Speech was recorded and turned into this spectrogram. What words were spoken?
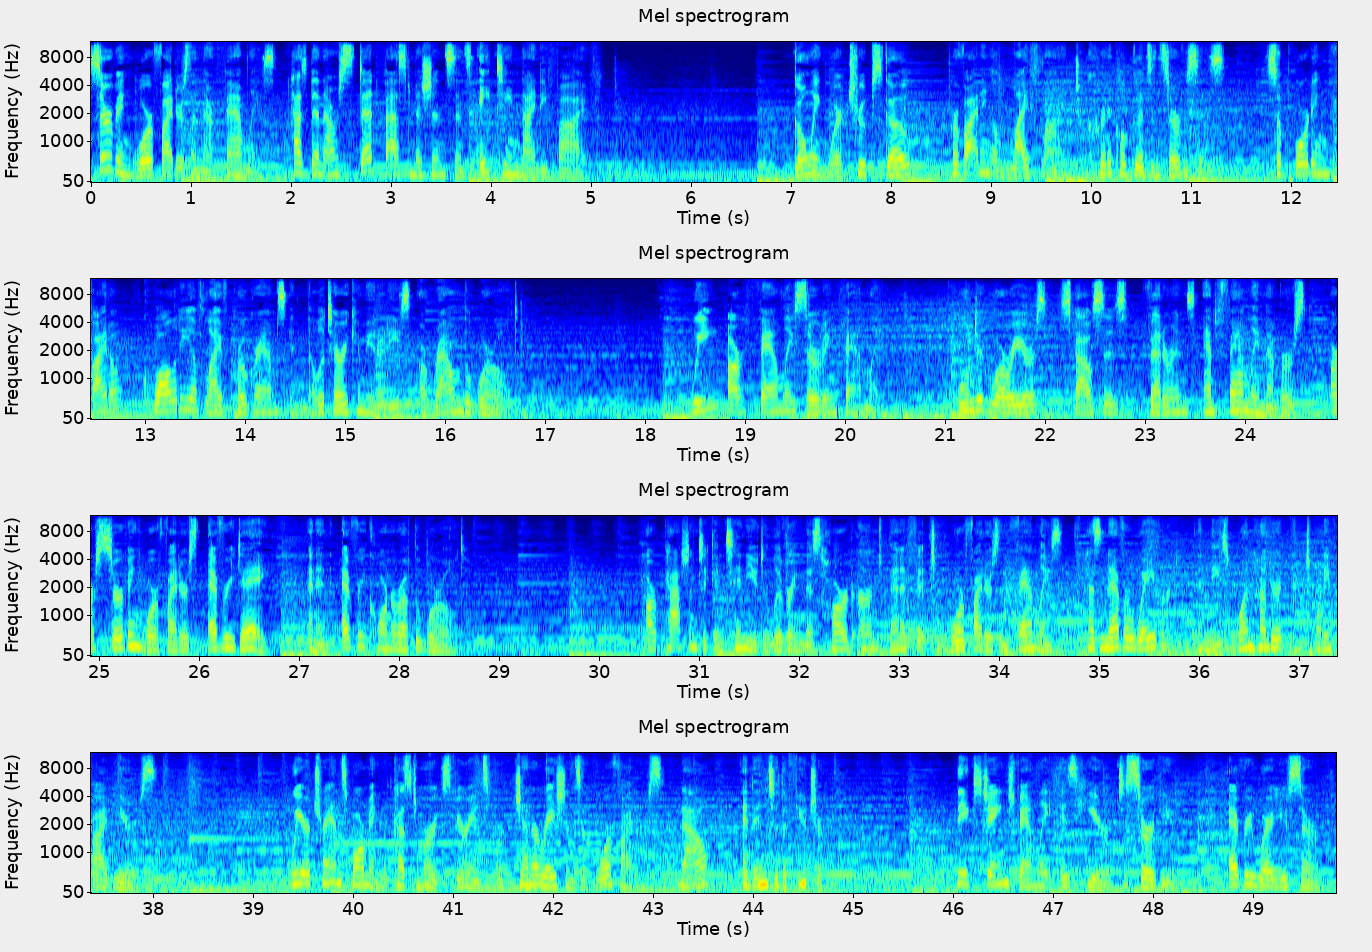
Serving warfighters and their families has been our steadfast mission since 1895. Going where troops go, providing a lifeline to critical goods and services, supporting vital, quality of life programs in military communities around the world. We are family serving family. Wounded warriors, spouses, veterans, and family members are serving warfighters every day and in every corner of the world. Our passion to continue delivering this hard earned benefit to warfighters and families has never wavered in these 125 years. We are transforming the customer experience for generations of warfighters, now and into the future. The Exchange family is here to serve you, everywhere you serve.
